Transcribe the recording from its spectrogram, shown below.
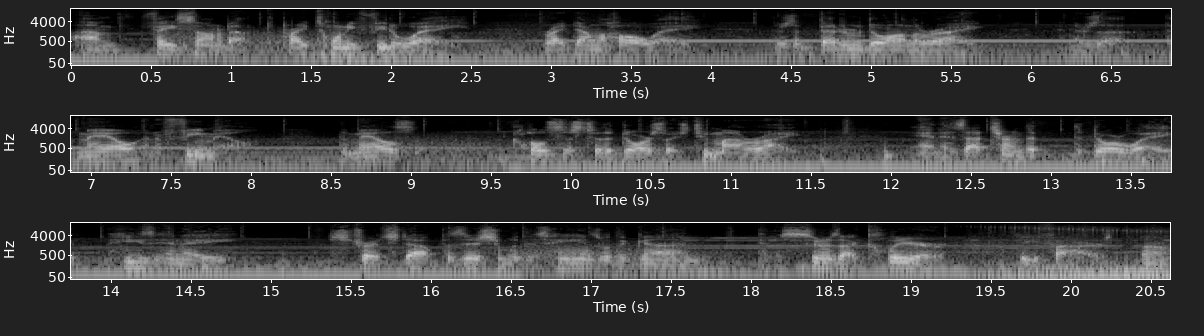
I'm face on about probably 20 feet away, right down the hallway. There's a bedroom door on the right, and there's a the male and a female. The male's closest to the door, so he's to my right. And as I turn the, the doorway, he's in a stretched out position with his hands with a gun. And as soon as I clear, he fires. Boom.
